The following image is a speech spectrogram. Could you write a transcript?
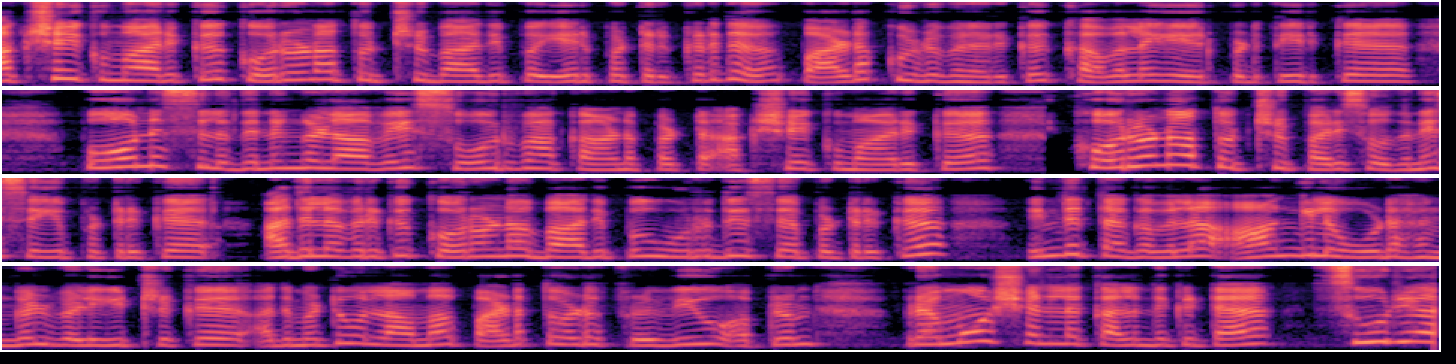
அக்ஷய் குமாருக்கு கொரோனா தொற்று பாதிப்பு ஏற்பட்டிருக்கிறது படக்குழுவினருக்கு கவலையை ஏற்படுத்தியிருக்கு. போன சில தினங்களாவே சோர்வா காணப்பட்ட அக்ஷய் குமாருக்கு கொரோனா தொற்று பரிசோதனை செய்யப்பட்டிருக்கு. அதுல அவருக்கு கொரோனா பாதிப்பு உறுதி செய்யப்பட்டிருக்கு. இந்த தகவல ஆங்கில ஊடகங்கள் வெளியிட்டிருக்கு. அது மட்டும் இல்லாம படத்தோட பிரிவியூ அப்புறம் ப்ரமோஷன்ல கலந்துக்கிட்ட சூர்யா,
